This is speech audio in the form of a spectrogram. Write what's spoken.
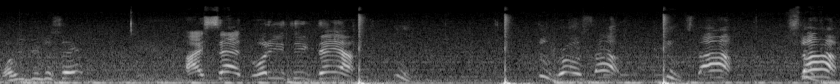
What did you just say? I said, what do you think they are? Bro, stop. Stop. Stop.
